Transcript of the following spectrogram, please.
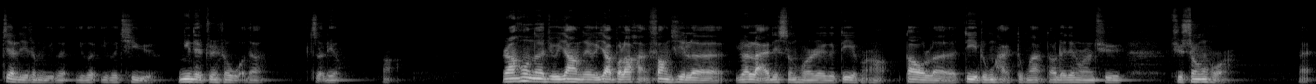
建立这么一个一个一个契约，你得遵守我的指令啊。然后呢，就让这个亚伯拉罕放弃了原来的生活这个地方哈，到了地中海东岸，到这地方去去生活。哎，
